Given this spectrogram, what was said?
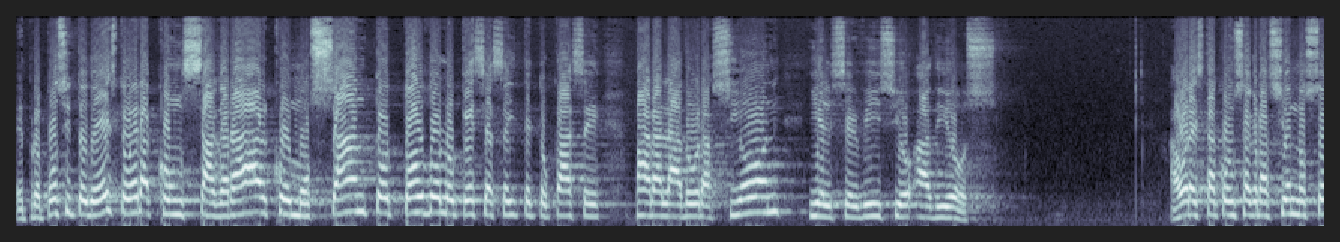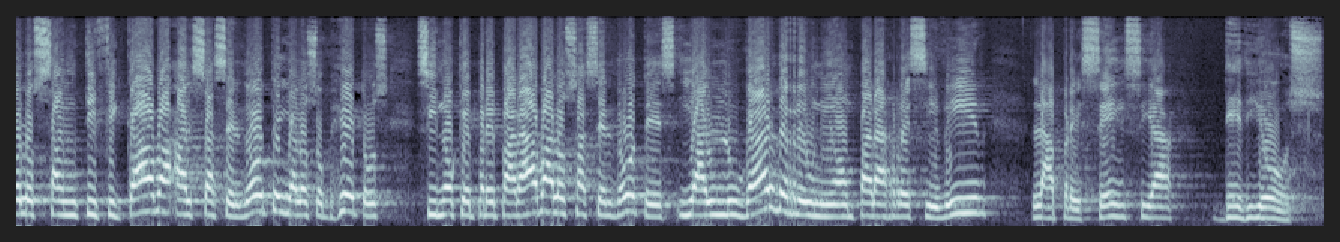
El propósito de esto era consagrar como santo todo lo que ese aceite tocase para la adoración y el servicio a Dios. Ahora esta consagración no solo santificaba al sacerdote y a los objetos, sino que preparaba a los sacerdotes y al lugar de reunión para recibir la presencia de Dios.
